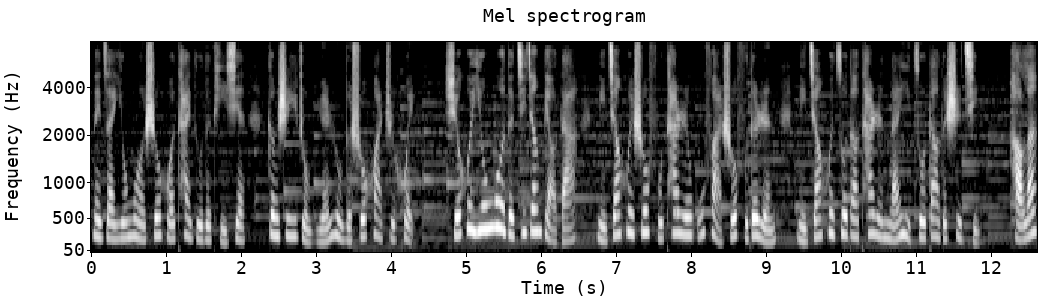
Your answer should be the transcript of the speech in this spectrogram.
内在幽默生活态度的体现，更是一种圆融的说话智慧。学会幽默的激将表达，你将会说服他人无法说服的人，你将会做到他人难以做到的事情。好了。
